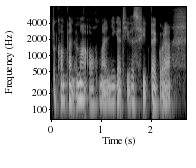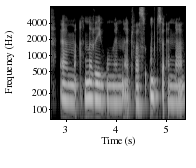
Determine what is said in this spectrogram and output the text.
bekommt man immer auch mal negatives Feedback oder ähm, Anregungen, etwas umzuändern.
